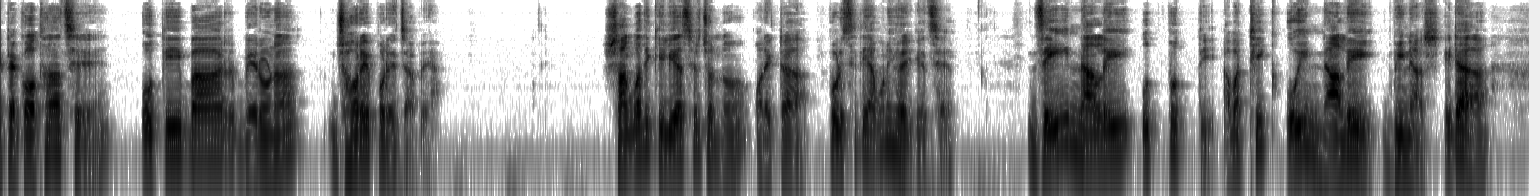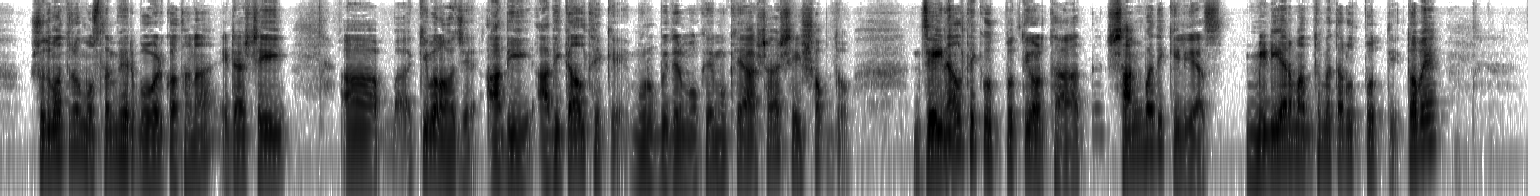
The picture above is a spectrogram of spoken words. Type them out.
একটা কথা আছে, অতিবার বেরোনা ঝরে পড়ে যাবে। সাংবাদিক ইলিয়াসের জন্য অনেকটা পরিস্থিতি এমনই হয়ে গেছে, যেই নালেই উৎপত্তি, আবার ঠিক ওই নালেই বিনাশ, এটা শুধুমাত্র মুসলিম ভাইয়ের বউয়ের কথা না, এটা সেই কি বলা হয় যে, আদি, আদিকাল থেকে মুরব্বীদের মুখে মুখে আসা সেই শব্দ, যেই নাল থেকে উৎপত্তি অর্থাৎ সাংবাদিক ইলিয়াস মিডিয়ার মাধ্যমে তার উৎপত্তি। তবে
